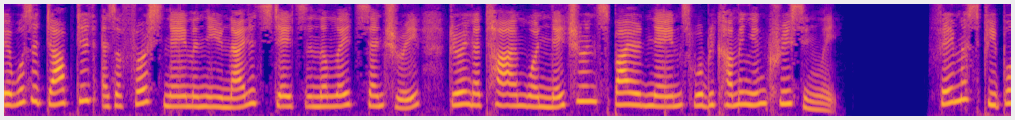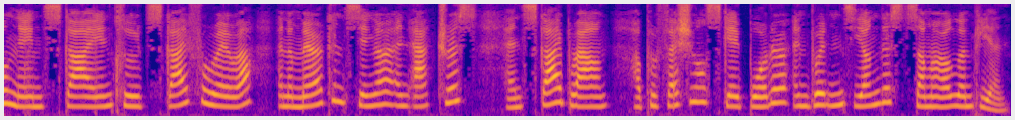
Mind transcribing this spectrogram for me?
It was adopted as a first name in the United States in the late century, during a time when nature-inspired names were becoming increasingly. Famous people named Sky include Sky Ferreira, an American singer and actress, and Sky Brown, a professional skateboarder and Britain's youngest summer Olympian.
